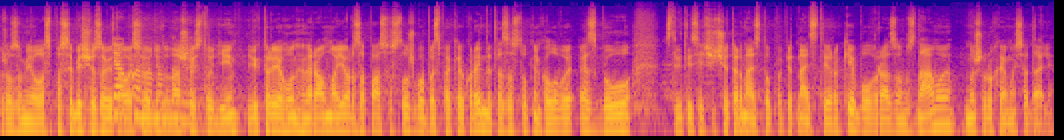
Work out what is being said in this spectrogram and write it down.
Зрозуміло. Спасибі, що завітали Дякую, сьогодні до нашої студії. Віктор Ягун, генерал-майор запасу Служби безпеки України та заступник голови СБУ з 2014 по 2015 роки, був разом з нами. Ми ж рухаємося далі.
